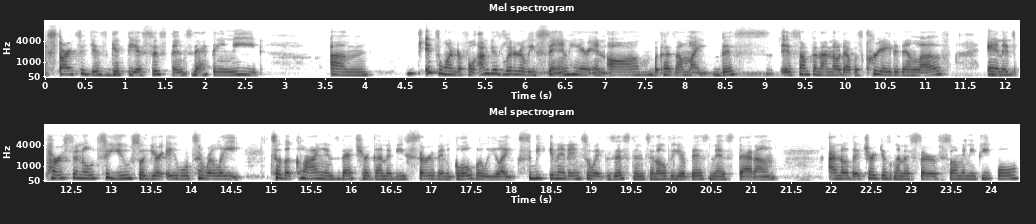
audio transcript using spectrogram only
start to just get the assistance that they need. Um, it's wonderful. I'm just literally sitting here in awe because I'm like, this is something I know that was created in love and mm-hmm. it's personal to you. So you're able to relate to the clients that you're going to be serving globally, like speaking it into existence and over your business that, um, I know that you're just going to serve so many people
